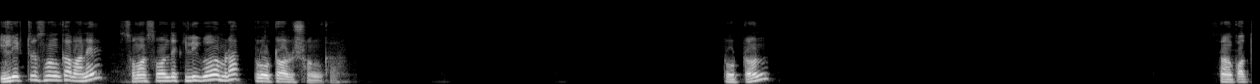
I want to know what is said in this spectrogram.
ইলেকট্রন সংখ্যা মানে সমান দিয়ে কি লিখব আমরা? প্রোটন সংখ্যা। প্রোটন কত?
